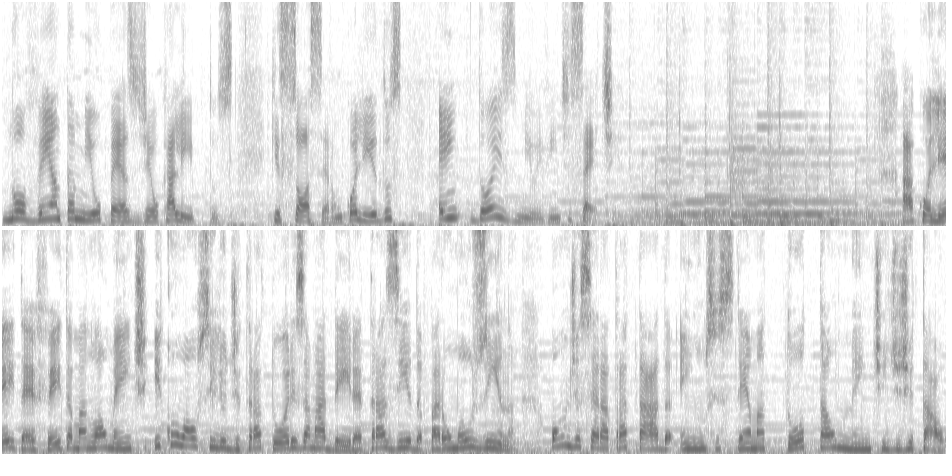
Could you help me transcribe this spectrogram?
90 mil pés de eucaliptos, que só serão colhidos em 2027. A colheita é feita manualmente e, com o auxílio de tratores, a madeira é trazida para uma usina, onde será tratada em um sistema totalmente digital.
